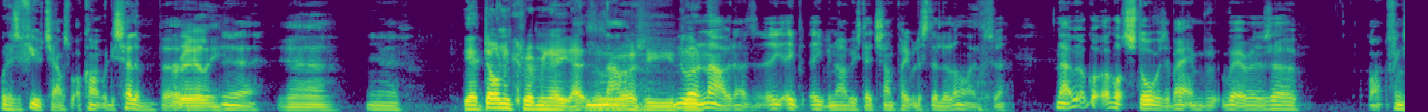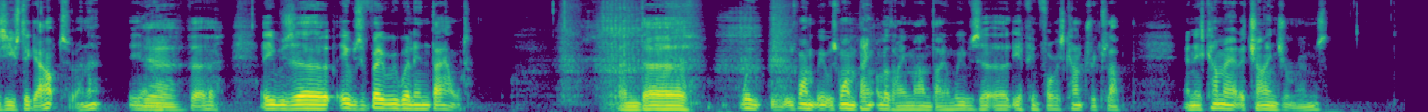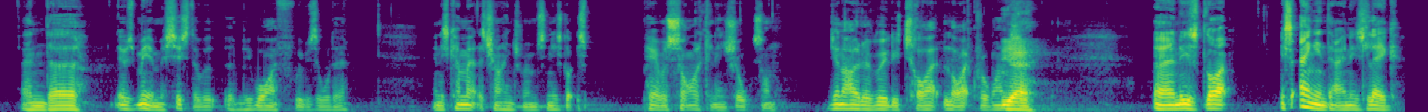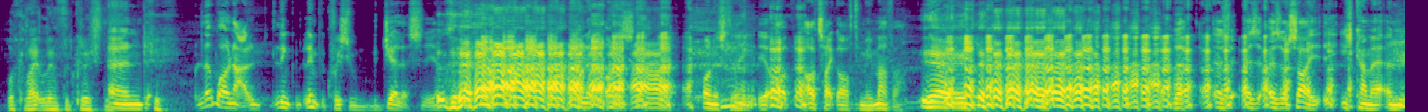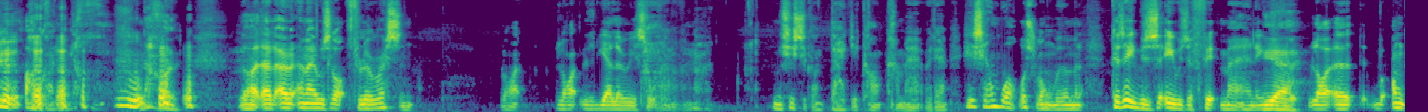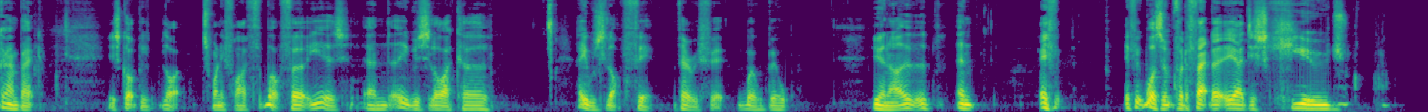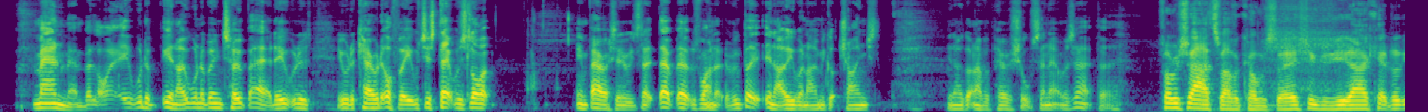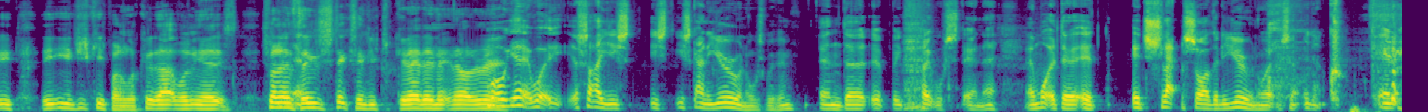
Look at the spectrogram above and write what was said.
well, there's a few tales, but I can't really tell them. But Really? yeah, Yeah. yeah. Yeah, don't incriminate. That's the No, worst you do. well, no, no. Even though he's dead, some people are still alive. So, no, I've got I've got stories about him, whereas uh, like things he used to get up to, and that. Yeah. Yeah. But, uh, he was uh, he was very well endowed, and uh, we it was one it was one bank holiday Monday, and we was at uh, the Epping Forest Country Club, and he's come out of the changing rooms, and uh, it was me and my sister and my wife. We was all there, and he's come out of the change rooms, and he's got this pair of cycling shorts on. You know the really tight lycra ones. Yeah, And he's like, it's hanging down his leg, looking like Linford Christie. and no, well, no, Link, Limpid Chris would be jealous. You know? honestly, honestly I'll, I'll take after my mother. yeah, But as, as, as I say, he's come out and oh God, no, no, like and, and I was like fluorescent, like like yellowy sort of. No. My sister gone, Dad, you can't come out with him. He said, "What? What's wrong with him?" Because he was he was a fit man. He was, Yeah. like uh, I'm going back. It's got to be like 25, well, 30 years, and he was like uh, he was like fit, very fit, well built, you know. And if if it wasn't for the fact that he had this huge man member, like it would have, you know, it wouldn't have been too bad. It would have, it would have carried it off. But it was just that was like embarrassing. It was like, that that was one. Of, but you know, he went home, he got changed. You know, got another pair of shorts, and that was that. But probably hard to have a conversation because you, know, kept, you, you just keep on looking at that, wouldn't you? It's, it's one of them things that sticks in your head, in it. You know what I mean? well, yeah, well, I say he's he's he's going to urinals with him, and uh, it'd be people standing there, and what it'd do, it it'd slap the side of the urinal, you know, and,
